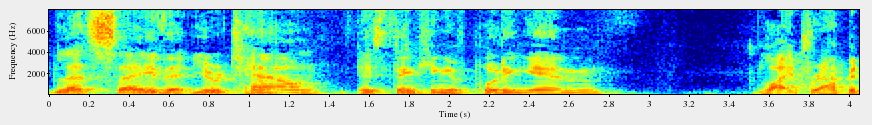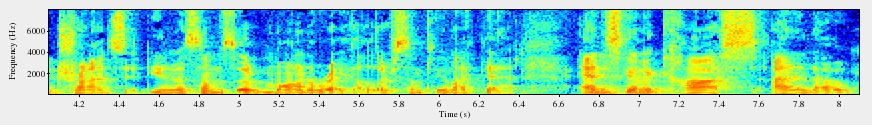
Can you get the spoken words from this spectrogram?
let's say that your town is thinking of putting in light rapid transit, you know, some sort of monorail or something like that. And it's going to cost, I don't know,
